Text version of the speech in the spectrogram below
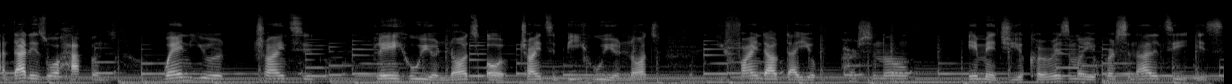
And that is what happens when you're trying to play who you're not or trying to be who you're not. You find out that your personal image, your charisma, your personality is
